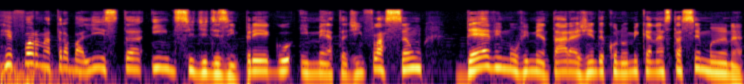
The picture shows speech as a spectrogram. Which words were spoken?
Reforma trabalhista, índice de desemprego e meta de inflação devem movimentar a agenda econômica nesta semana.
